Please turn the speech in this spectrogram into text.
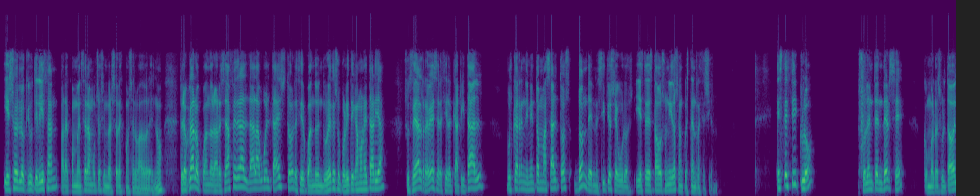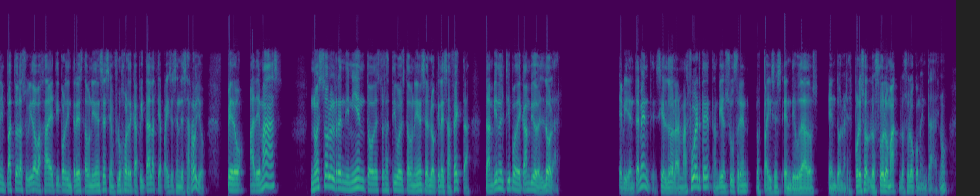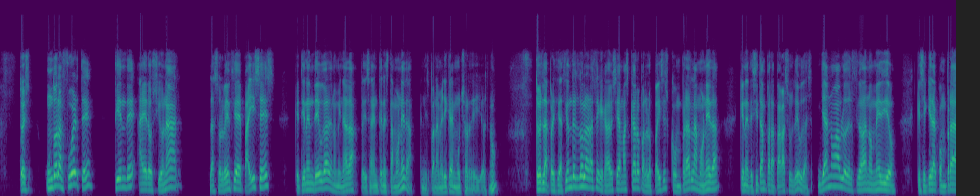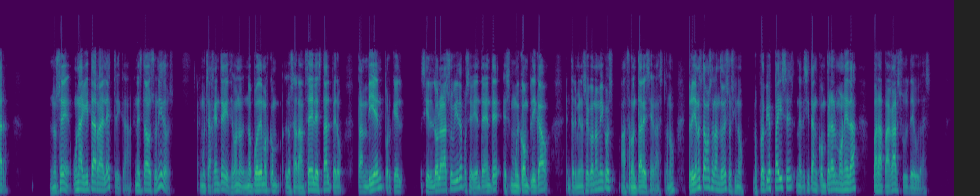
Y eso es lo que utilizan para convencer a muchos inversores conservadores, ¿no? Pero claro, cuando la Reserva Federal da la vuelta a esto, es decir, cuando endurece su política monetaria, Sucede al revés, es decir, el capital busca rendimientos más altos, ¿dónde? En sitios seguros, y este de Estados Unidos, aunque esté en recesión. Este ciclo suele entenderse como el resultado del impacto de la subida o bajada de tipos de interés estadounidenses en flujos de capital hacia países en desarrollo. Pero además, no es solo el rendimiento de estos activos estadounidenses lo que les afecta, también el tipo de cambio del dólar. Evidentemente, si el dólar es más fuerte, también sufren los países endeudados en dólares. Por eso lo suelo, lo suelo comentar. ¿no? Entonces, un dólar fuerte tiende a erosionar la solvencia de países que tienen deuda denominada precisamente en esta moneda. En Hispanoamérica hay muchos de ellos, ¿no? Entonces, la apreciación del dólar hace que cada vez sea más caro para los países comprar la moneda que necesitan para pagar sus deudas. Ya no hablo del ciudadano medio que se quiera comprar, no sé, una guitarra eléctrica en Estados Unidos. Mucha gente que dice, bueno, no podemos, los aranceles, tal, pero también porque si el dólar ha subido, pues evidentemente es muy complicado en términos económicos afrontar ese gasto, ¿no? Pero ya no estamos hablando de eso, sino los propios países necesitan comprar moneda para pagar sus deudas.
